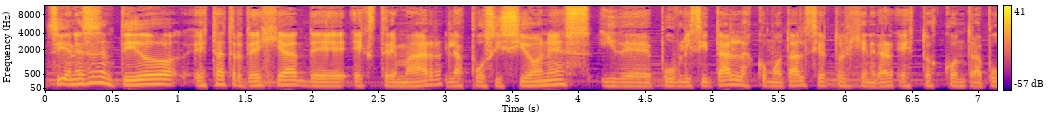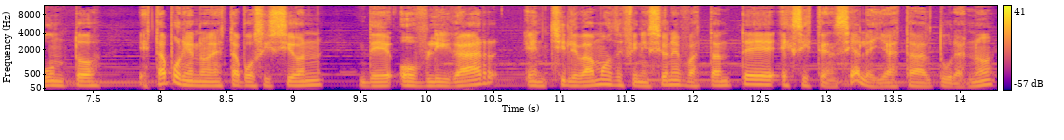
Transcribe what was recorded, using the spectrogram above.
Sí, en ese sentido, esta estrategia de extremar las posiciones y de publicitarlas como tal, ¿cierto? El generar estos contrapuntos está poniendo en esta posición de obligar en Chile Vamos definiciones bastante existenciales ya a estas alturas, ¿no?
